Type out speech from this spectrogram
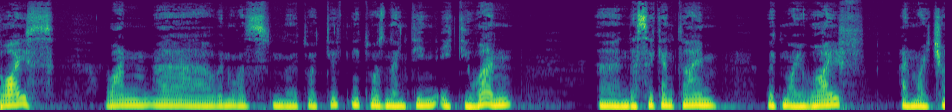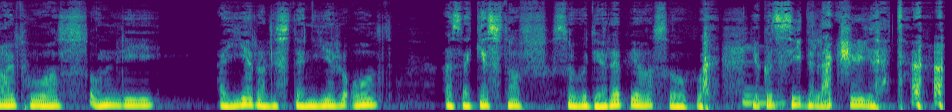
twice. One uh, when was I think it was 1981, and the second time with my wife and my child, who was only a year or less than a year old, as a guest of Saudi Arabia. So you could see the luxury that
